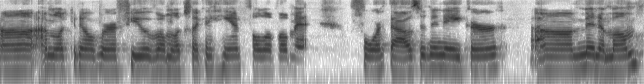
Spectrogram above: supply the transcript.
Uh, I'm looking over a few of them. Looks like a handful of them at four thousand an acre uh, minimum,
